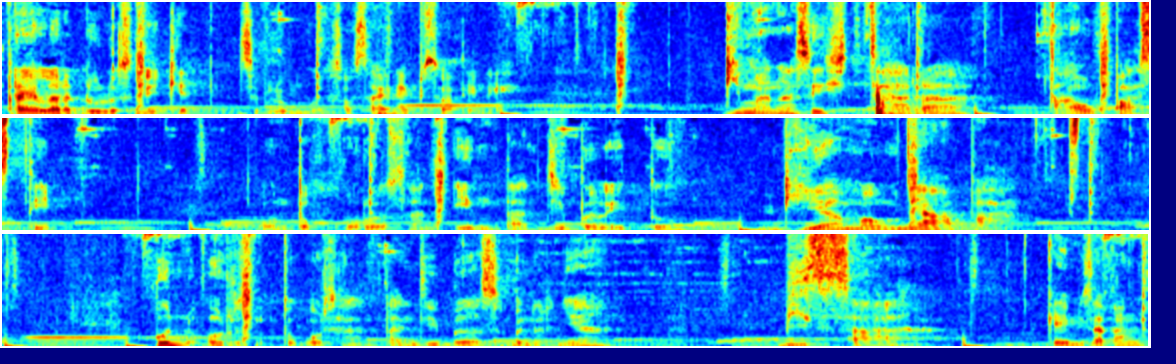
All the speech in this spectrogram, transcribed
Trailer dulu sedikit sebelum gue selesaiin episode ini. Gimana sih cara tahu pasti untuk urusan intangible itu dia maunya apa? Pun urus untuk urusan tangible sebenarnya bisa kayak misalkan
